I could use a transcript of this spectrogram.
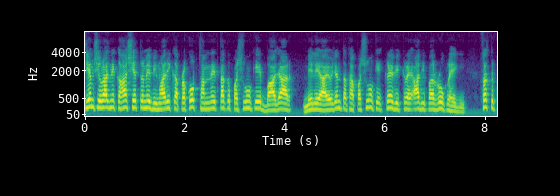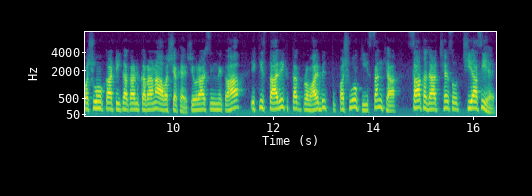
सीएम शिवराज ने कहा, क्षेत्र में बीमारी का प्रकोप थमने तक पशुओं के बाज़ार, मेले आयोजन तथा पशुओं के क्रय विक्रय आदि पर रोक रहेगी। स्वस्थ पशुओं का टीकाकरण कराना आवश्यक है। शिवराज सिंह ने कहा 21 तारीख तक प्रभावित पशुओं की संख्या सात हज़ार छह सौ छियासी है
